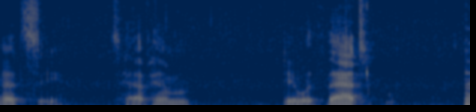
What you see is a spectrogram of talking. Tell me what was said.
Let's see. Let's have him deal with that. Pay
